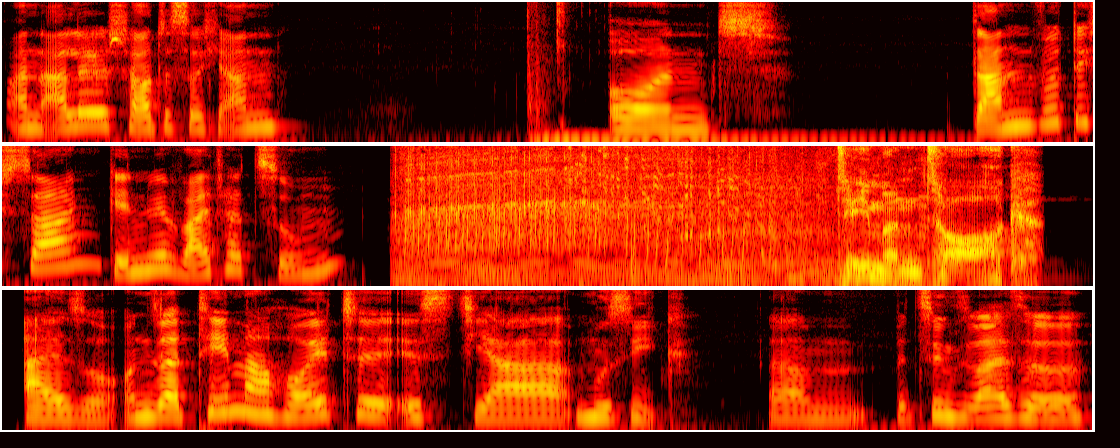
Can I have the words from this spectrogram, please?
an alle. Schaut es euch an. Und dann würde ich sagen, gehen wir weiter zum Thementalk. Also, unser Thema heute ist ja Musik. Ähm, beziehungsweise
